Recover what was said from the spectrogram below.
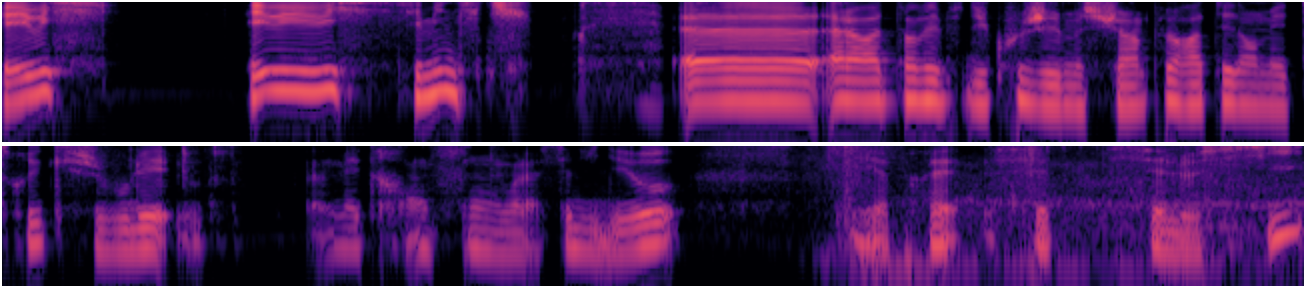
Eh oui. Eh oui, oui, oui, c'est Minsk. Euh, alors attendez, du coup je me suis un peu raté dans mes trucs. Je voulais mettre en fond voilà, cette vidéo. Et après, c'est celle-ci.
